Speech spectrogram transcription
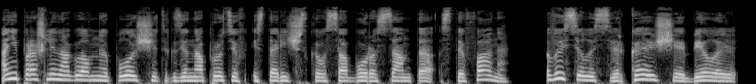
Они прошли на главную площадь, где напротив исторического собора Санта-Стефана высилась сверкающая белая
